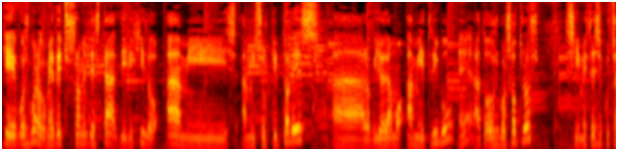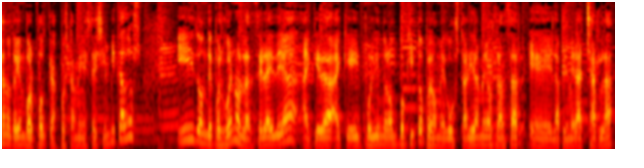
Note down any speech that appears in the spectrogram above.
Que pues bueno, como ya te he dicho, solamente está dirigido a mis, a mis suscriptores, a lo que yo llamo a mi tribu, ¿eh? a todos vosotros. Si me estáis escuchando también por podcast, pues también estáis invitados. Y donde pues bueno, lancé la idea, hay que, hay que ir puliéndola un poquito, pero me gustaría al menos lanzar eh, la primera charla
